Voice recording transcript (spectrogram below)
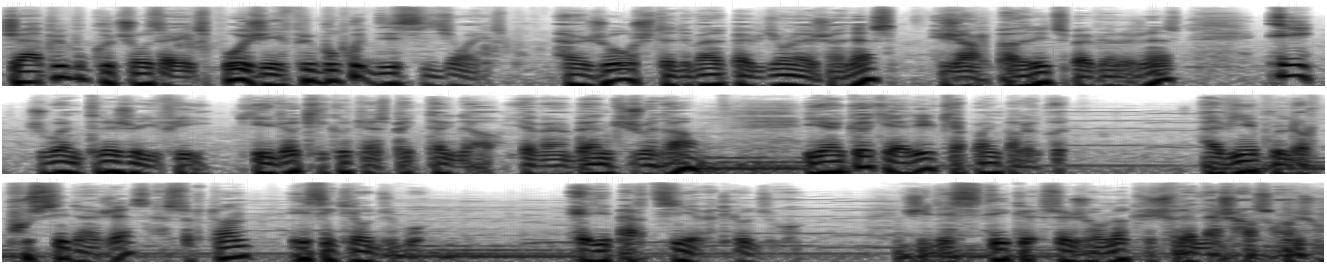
J'ai appris beaucoup de choses à l'expo et j'ai pris beaucoup de décisions à l'expo. Un jour, j'étais devant le pavillon de la jeunesse, et j'en reparlerai du pavillon de la jeunesse, et je vois une très jolie fille qui est là, qui écoute un spectacle dehors. Il y avait un band qui jouait dehors. Il y a un gars qui arrive, qui appogne par le coude. Elle vient pour le repousser d'un geste, elle se retourne, et c'est Claude Dubois. Elle est partie avec Claude Dubois. J'ai décidé que ce jour-là, que je ferais de la chanson un jour.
